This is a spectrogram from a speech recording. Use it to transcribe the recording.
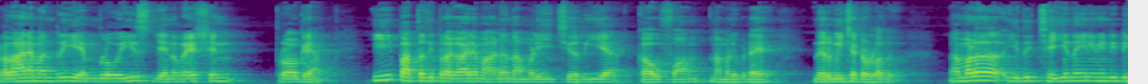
പ്രധാനമന്ത്രി എംപ്ലോയീസ് ജനറേഷൻ പ്രോഗ്രാം ഈ പദ്ധതി പ്രകാരമാണ് നമ്മൾ ഈ ചെറിയ കൗ ഫാം നമ്മളിവിടെ നിർമ്മിച്ചിട്ടുള്ളത്. നമ്മൾ ഇത് ചെയ്യുന്നതിന് വേണ്ടിയിട്ട്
